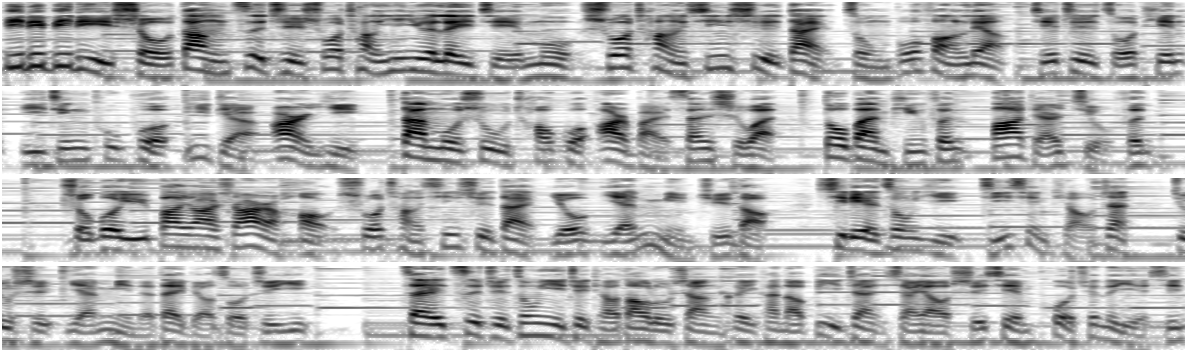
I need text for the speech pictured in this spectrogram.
哔哩哔哩首档自制说唱音乐类节目《说唱新时代》总播放量截至昨天已经突破一点二亿，弹幕数超过二百三十万，豆瓣评分八点九分。首播于八月二十二号，《说唱新时代》由严敏执导，系列综艺《极限挑战》就是严敏的代表作之一。在自制综艺这条道路上，可以看到 B 站想要实现破圈的野心。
